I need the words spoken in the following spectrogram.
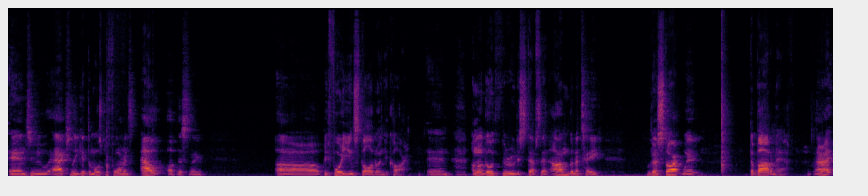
and to actually get the most performance out of this thing uh, before you install it on your car. And I'm going to go through the steps that I'm going to take. We're going to start with the bottom half. All right?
